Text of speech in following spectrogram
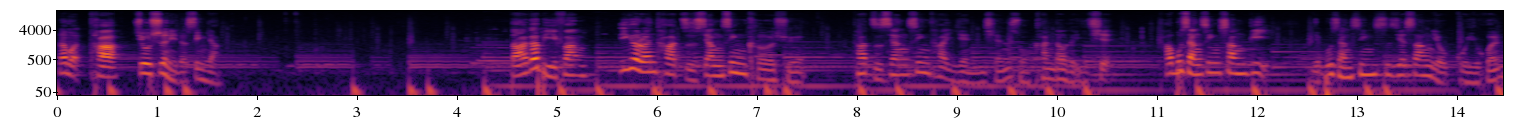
那么它就是你的信仰。打个比方，一个人他只相信科学，他只相信他眼前所看到的一切，他不相信上帝，也不相信世界上有鬼魂，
